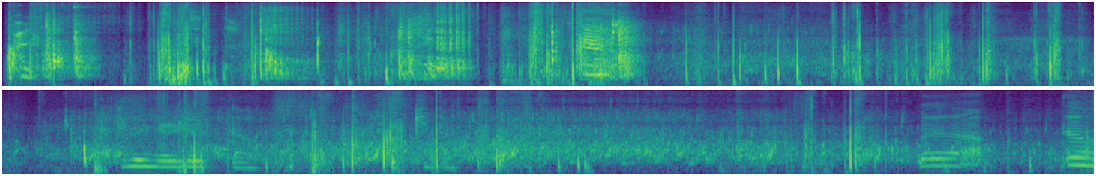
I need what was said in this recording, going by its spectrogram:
발사 문은 열려있다 기도 으아 으아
